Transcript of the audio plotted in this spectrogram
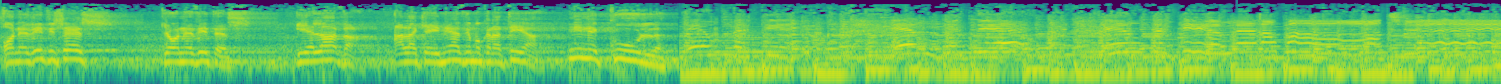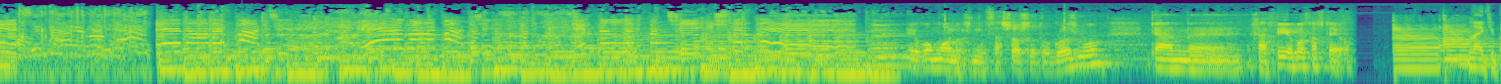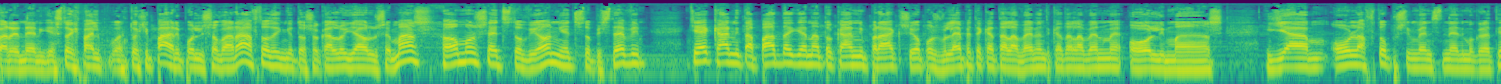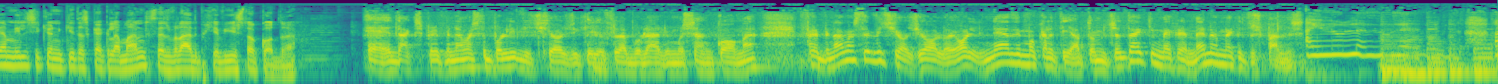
Ονεδίτησες και ονεδίτες η Ελλάδα αλλά και η Νέα Δημοκρατία είναι cool. Εγώ μόνος μου θα σώσω τον κόσμο και αν ε, χαθεί εγώ θα φταίω. Να και παρενέργειε. Το, έχει το έχει πάρει πολύ σοβαρά. Αυτό δεν είναι τόσο καλό για όλους εμάς. Όμως έτσι το βιώνει, έτσι το πιστεύει και κάνει τα πάντα για να το κάνει πράξη. Όπως βλέπετε, καταλαβαίνετε, καταλαβαίνουμε όλοι μας. Για όλο αυτό που συμβαίνει στη Νέα Δημοκρατία μίλησε και ο Νικήτας Κακλαμάνης χθες βράδυ που είχε βγει στο κόντρα. Ε, εντάξει, πρέπει να είμαστε πολύ βιτσιόζοι, κύριε Φλαμπουράρη μου, σαν κόμμα. Πρέπει να είμαστε βιτσιόζοι, όλο, όλη η Νέα Δημοκρατία. Από το Μητσοτάκι μέχρι εμένα, μέχρι τους πάντες.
